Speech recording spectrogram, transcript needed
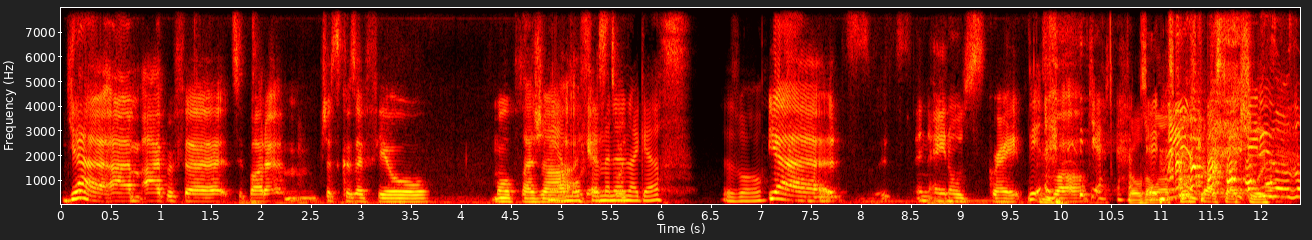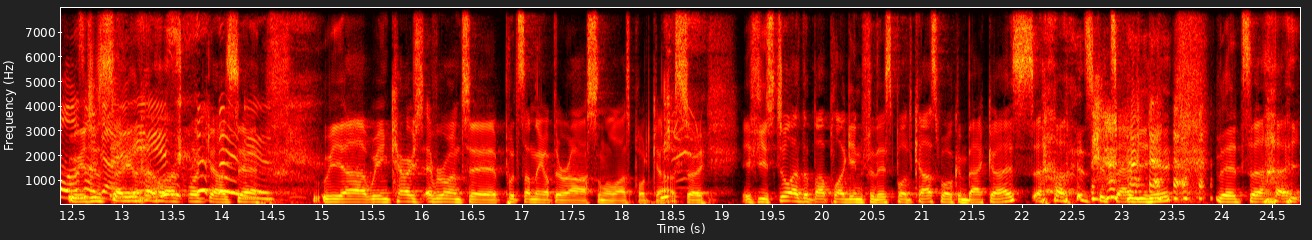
Yeah, um, I prefer to bottom just because I feel more pleasure. yeah, more I guess, feminine, with- I guess, as well. yeah, it's it's and anal's great Yeah. as well. yeah. That was our last podcast, actually. It is always the we were just podcast. saying that last podcast. It Yeah, we uh, we encouraged everyone to put something up their ass on the last podcast. So if you still have the butt plug in for this podcast, welcome back, guys. it's good to have you here. But uh,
